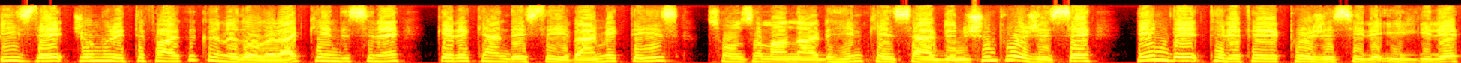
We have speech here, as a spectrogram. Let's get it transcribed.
biz de Cumhur İttifakı kanadı olarak kendisine gereken desteği vermekteyiz. Son zamanlarda hem kentsel dönüşüm projesi hem de teleferik projesiyle ilgili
